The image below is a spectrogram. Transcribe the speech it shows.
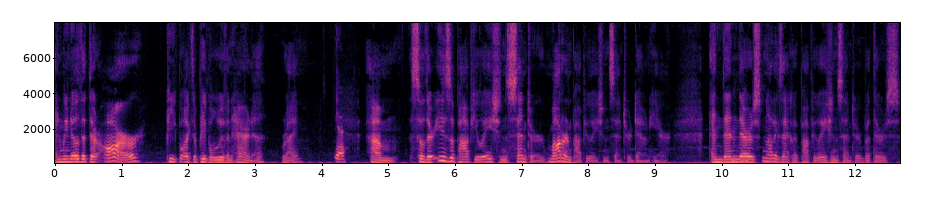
and we know that there are people, like there are people who live in Harna, right? Yeah. Um, so there is a population center, modern population center down here. And then there's not exactly a population center, but there's,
